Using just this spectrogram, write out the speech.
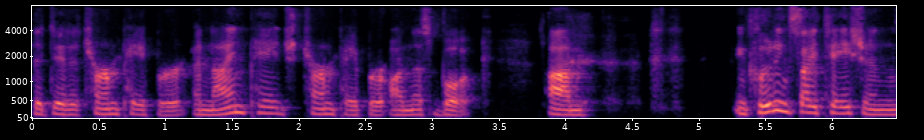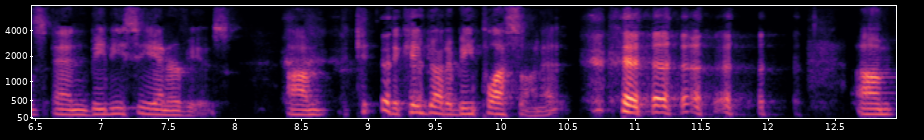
that did a term paper, a nine page term paper on this book, um, including citations and BBC interviews. Um, the kid got a B plus on it. Um,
